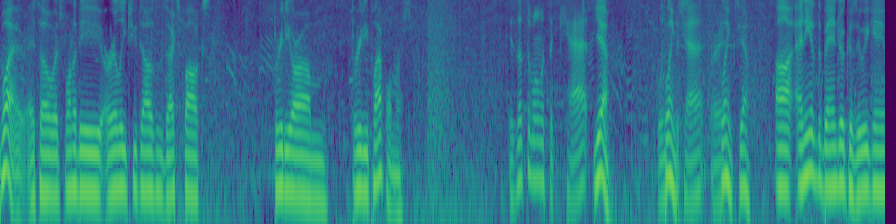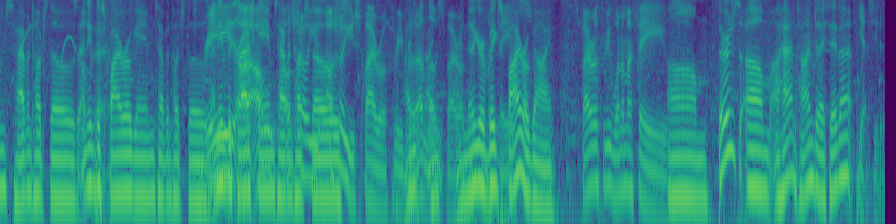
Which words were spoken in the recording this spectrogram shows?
What? It's- So it's one of the early 2000s Xbox 3D um 3D platformers. Is that the one with the cat? Yeah, Blinx, Blinx. the cat, right? Blinx. Yeah. Uh, any of the Banjo Kazooie games haven't touched those. Any of the Spyro games haven't touched those. Any of the Crash I'll- games haven't touched you- those. I'll show you Spyro 3, bro. I, love Spyro. I know 3. you're a big Spyro guy. Spyro 3, one of my faves. Um, there's um a Hat in Time. Did I say that? yes, you did.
